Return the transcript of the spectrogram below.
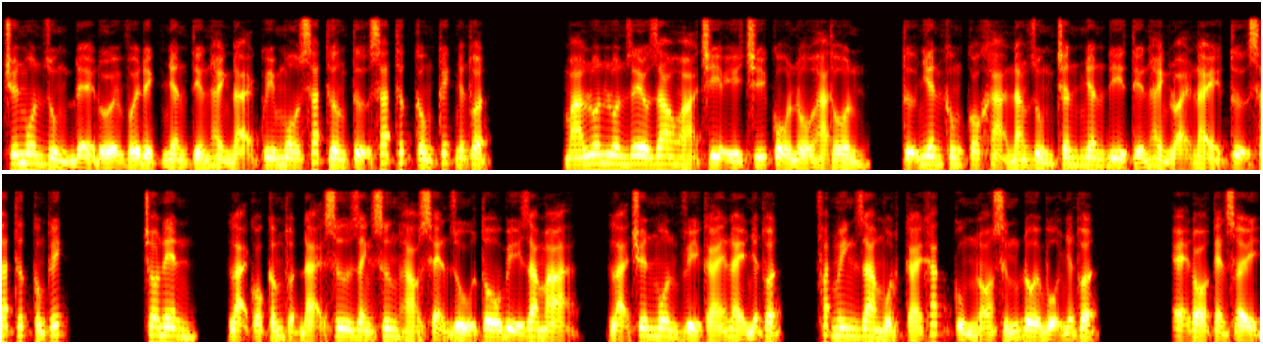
chuyên môn dùng để đối với địch nhân tiến hành đại quy mô sát thương tự sát thức công kích nhân thuật. Mà luôn luôn rêu giao hỏa chi ý chí cổ nổ hạ thôn, tự nhiên không có khả năng dùng chân nhân đi tiến hành loại này tự sát thức công kích. Cho nên lại có cấm thuật đại sư danh xưng hảo sẻn rủ tô bị ra mạ, lại chuyên môn vì cái này nhân thuật, phát minh ra một cái khác cùng nó xứng đôi bộ nhân thuật. E đỏ tèn sầy.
